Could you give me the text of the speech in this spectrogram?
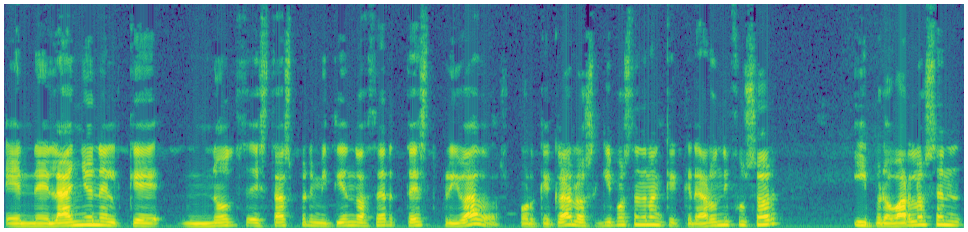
en el año en el que no estás permitiendo hacer test privados. Porque claro, los equipos tendrán que crear un difusor y probarlos en,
